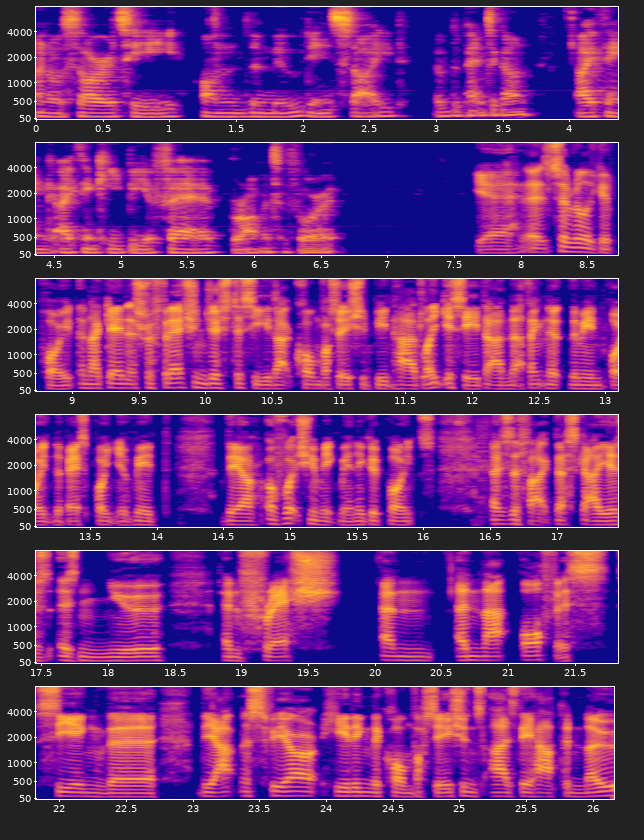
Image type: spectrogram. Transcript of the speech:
an authority on the mood inside of the Pentagon, I think I think he'd be a fair barometer for it. Yeah, it's a really good point. And again, it's refreshing just to see that conversation being had, like you said, and I think that the main point, the best point you've made there, of which you make many good points, is the fact this guy is, is new and fresh in in that office, seeing the the atmosphere, hearing the conversations as they happen now.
